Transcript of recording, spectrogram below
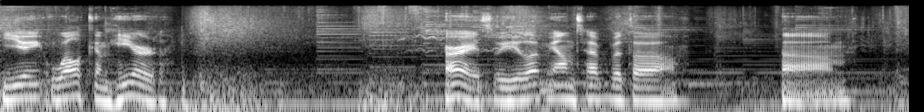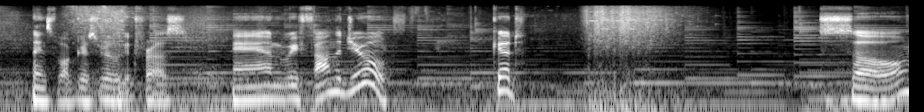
You ain't welcome here. Alright, so you let me untap with a... Uh, um, Planeswalker is really good for us. And we found the jewel. Good. So...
